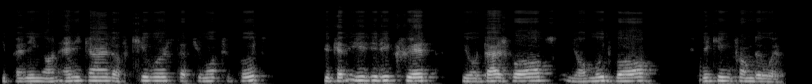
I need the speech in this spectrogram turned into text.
Depending on any kind of keywords that you want to put, you can easily create your dashboards, your mood board, sneaking from the web.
